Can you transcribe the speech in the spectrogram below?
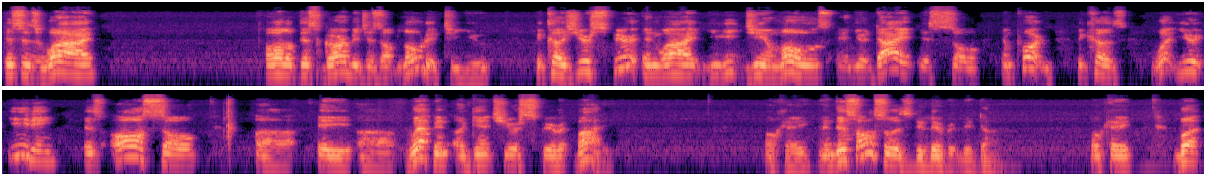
This is why all of this garbage is uploaded to you because your spirit and why you eat GMOs and your diet is so important because what you're eating is also uh, a uh, weapon against your spirit body. Okay, and this also is deliberately done. Okay, but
